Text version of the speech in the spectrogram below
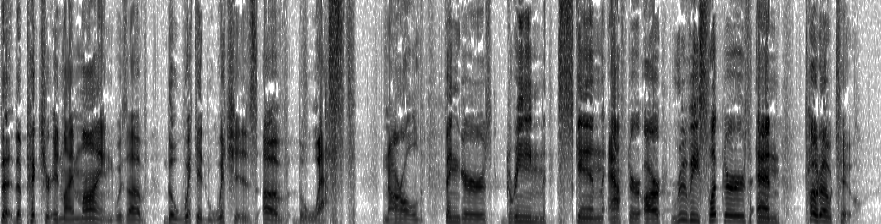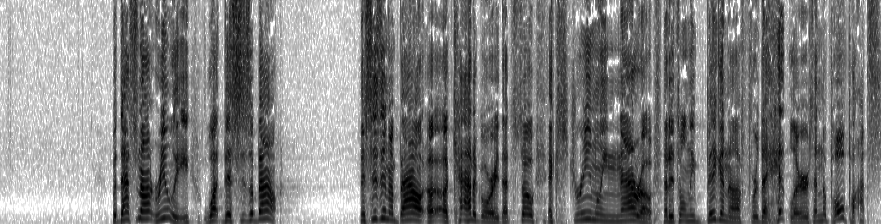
the, the picture in my mind was of the wicked witches of the West. Gnarled fingers, green skin after our ruby slippers and Toto too. But that's not really what this is about. This isn't about a, a, category that's so extremely narrow that it's only big enough for the Hitlers and the Pol Pots.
